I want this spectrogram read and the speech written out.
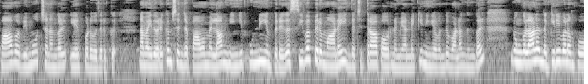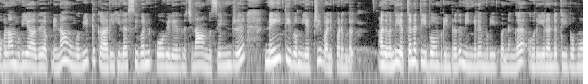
பாவ விமோச்சனங்கள் ஏற்படுவதற்கு. நம்ம இதுவரைக்கும் செஞ்ச பாவமெல்லாம் நீங்கி புண்ணியம் பெருக சிவபெருமானை இந்த சித்ரா பௌர்ணமி அன்னைக்கு நீங்கள் வந்து வணங்குங்கள். உங்களால் இந்த கிரிவலம் போகலாம் முடியாது அப்படின்னா உங்கள் வீட்டுக்கு அருகில் சிவன் கோவில் இருந்துச்சுன்னா அங்கே சென்று நெய் தீபம் ஏற்றி வழிபடுங்கள். அது வந்து எத்தனை தீபம் அப்படின்றது நீங்களே முடிவு பண்ணுங்கள் ஒரு இரண்டு தீபமோ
